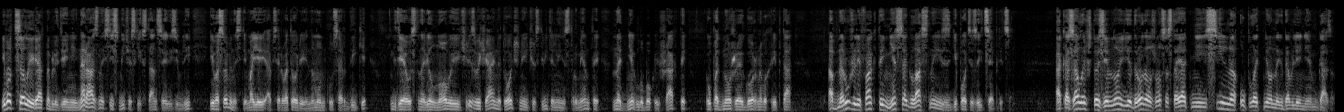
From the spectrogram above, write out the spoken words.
И вот целый ряд наблюдений на разных сейсмических станциях Земли, и в особенности моей обсерватории на Мунку-Сардыке, где я установил новые, чрезвычайно точные и чувствительные инструменты на дне глубокой шахты у подножия горного хребта, обнаружили факты, не согласные с гипотезой Цеплица. Оказалось, что земное ядро должно состоять не из сильно уплотненных давлением газов,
